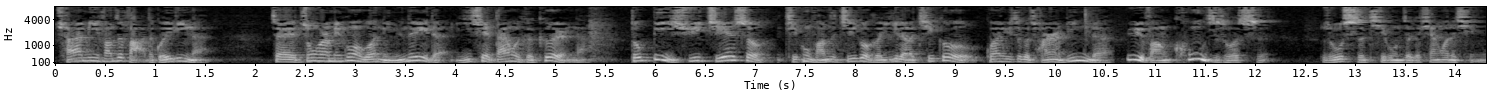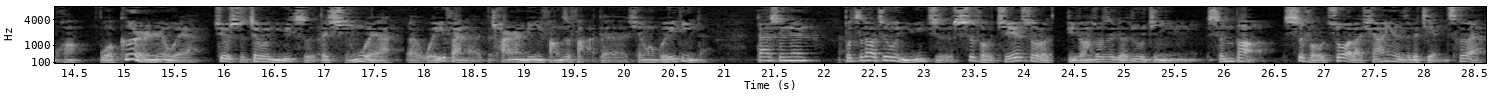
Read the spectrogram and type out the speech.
传染病防治法的规定呢。在中华人民共和国领域内的一切单位和个人呢，都必须接受疾控防治机构和医疗机构关于这个传染病的预防控制措施，如实提供这个相关的情况。我个人认为啊，就是这位女子的行为啊，呃，违反了传染病防治法的相关规定的。但是呢，不知道这位女子是否接受了，比方说这个入境申报，是否做了相应的这个检测啊？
